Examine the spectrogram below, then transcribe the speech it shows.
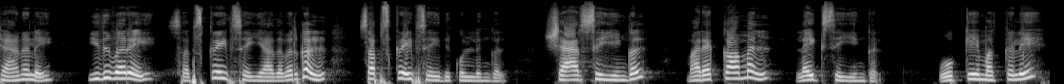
சேனலை இதுவரை சப்ஸ்கிரைப் செய்யாதவர்கள் சப்ஸ்கிரைப் செய்து கொள்ளுங்கள். ஷேர் செய்யுங்கள். மறக்காமல் லைக் செய்யுங்கள். ஓகே மக்களே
